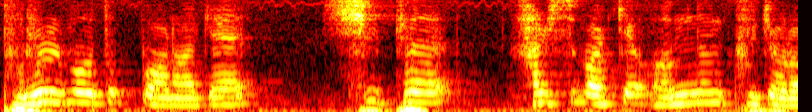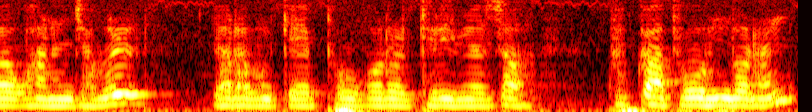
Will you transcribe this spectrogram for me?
불을 보듯 뻔하게 실패 할 수밖에 없는 구조라고 하는 점을 여러분께 보고를 드리면서 국가보훈부는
